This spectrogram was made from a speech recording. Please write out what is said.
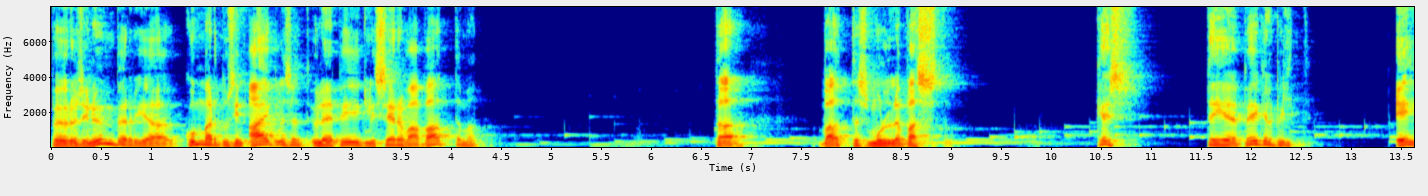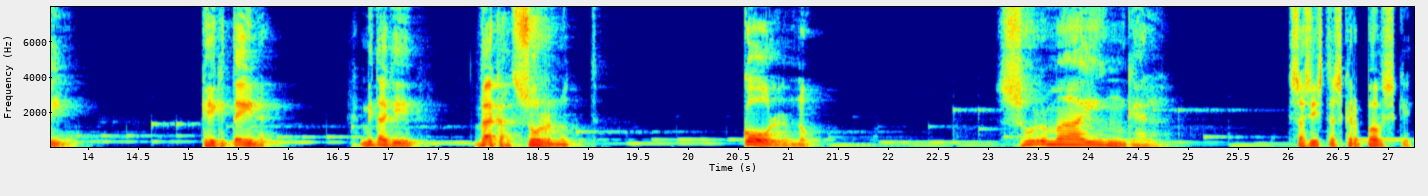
pöörasin ümber ja kummardusin aeglaselt üle peegli serva vaatama ta vaatas mulle vastu. kes? Teie peegelpilt? ei, keegi teine, midagi väga surnut, koolnu. surmaingel, sosistas Krpovski.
